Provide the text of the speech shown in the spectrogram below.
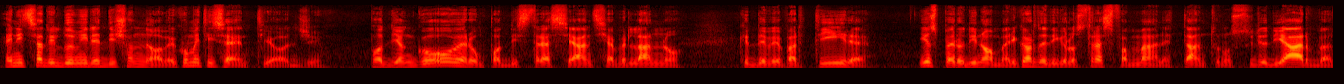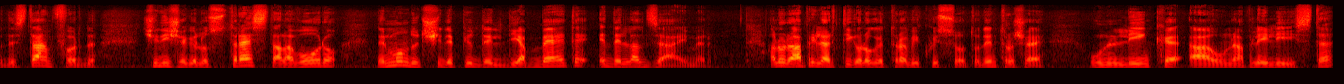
È iniziato il 2019, come ti senti oggi? Un po' di hangover, un po' di stress e ansia per l'anno che deve partire? Io spero di no, ma ricordati che lo stress fa male, tanto uno studio di Harvard e Stanford ci dice che lo stress da lavoro nel mondo uccide più del diabete e dell'Alzheimer. Allora apri l'articolo che trovi qui sotto, dentro c'è un link a una playlist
